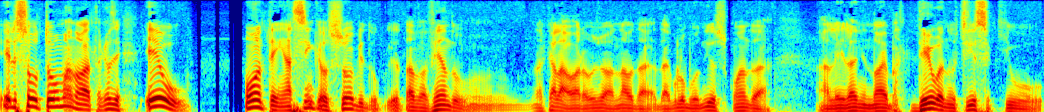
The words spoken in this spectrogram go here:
Ele soltou uma nota. Quer dizer, eu, ontem, assim que eu soube, do, eu estava vendo naquela hora o jornal da, da Globo News, quando a, a Leilane deu a notícia que o,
